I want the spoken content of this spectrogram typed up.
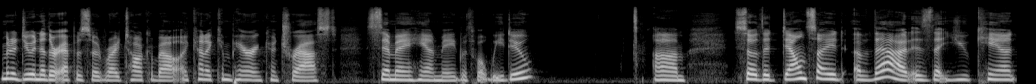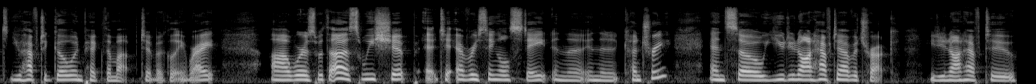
I'm going to do another episode where I talk about, I kind of compare and contrast semi handmade with what we do. Um, so the downside of that is that you can't, you have to go and pick them up typically, right? Uh, whereas with us, we ship to every single state in the in the country, and so you do not have to have a truck. You do not have to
